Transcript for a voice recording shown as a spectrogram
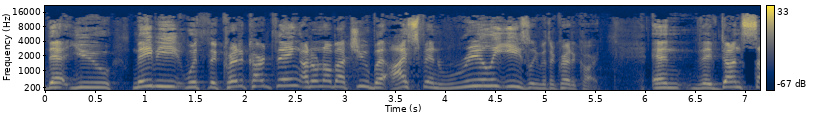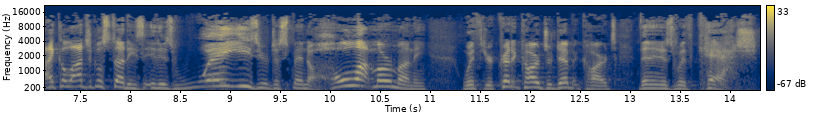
that you, maybe with the credit card thing, I don't know about you, but I spend really easily with a credit card. And they've done psychological studies. It is way easier to spend a whole lot more money with your credit cards or debit cards than it is with cash.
